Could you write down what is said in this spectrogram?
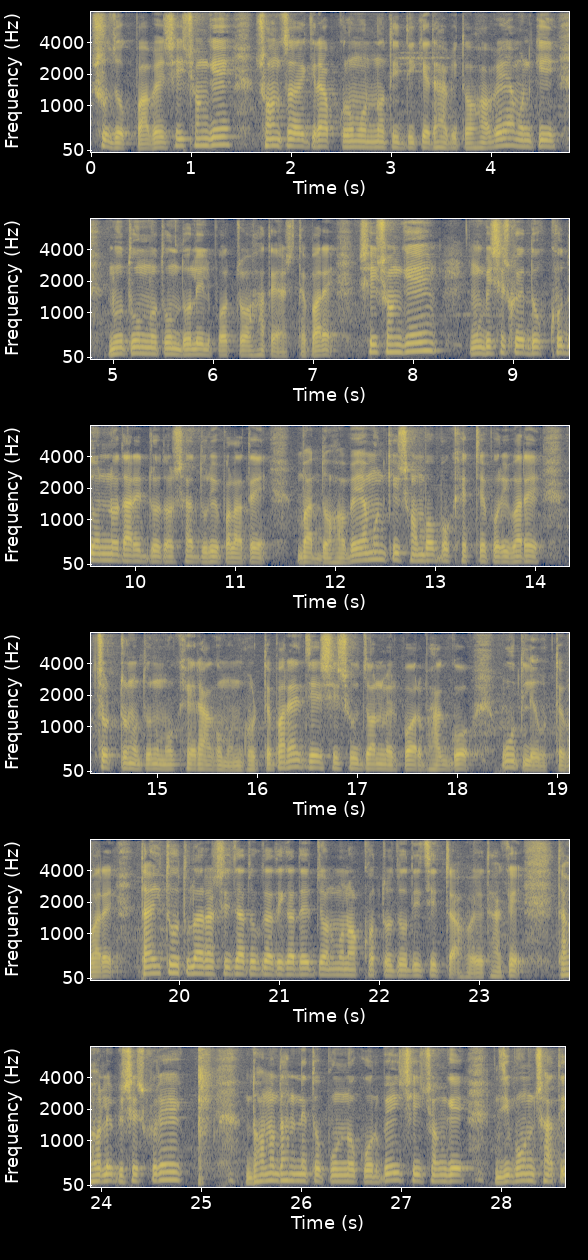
সুযোগ পাবে। সেই সঙ্গে সঞ্চয় গ্রাফ ক্রমোন্নতির দিকে ধাবিত হবে। এমনকি নতুন নতুন দলিলপত্র হাতে আসতে পারে। সেই সঙ্গে বিশেষ করে দুঃখ, দৈন্য দারিদ্র দশা দূরে পালাতে বাধ্য হবে। এমনকি সম্ভাব্য ক্ষেত্রে পরিবারে ছোট্ট নতুন মুখের আগমন ঘটতে পারে, যে শিশু জন্মের পর ভাগ্য উতলে উঠতে পারে। তাই তো তুলা রাশি জাতক জাতিকাদের জন্ম নক্ষত্র যদি চিত্রা হয়ে থাকে, তাহলে বিশেষ করে ধনধান্যে তো পূর্ণ করবেই। সেই সঙ্গে জীবন সাথী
